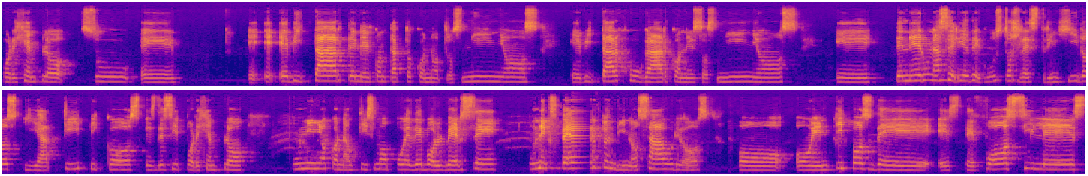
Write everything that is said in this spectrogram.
Por ejemplo, su, eh, e, e, evitar tener contacto con otros niños, evitar jugar con esos niños, eh, tener una serie de gustos restringidos y atípicos, es decir, por ejemplo, un niño con autismo puede volverse un experto en dinosaurios o, en tipos de este, fósiles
